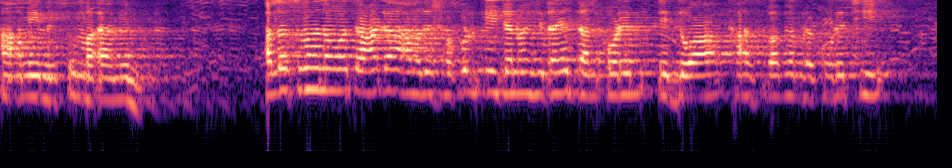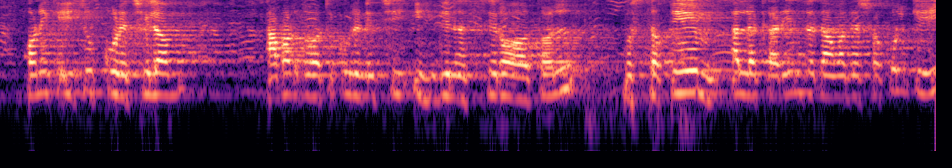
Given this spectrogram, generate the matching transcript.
আমিন, সুম্মা আমিন। আল্লাহ সুবহানাহু ওয়া তাআলা আমাদের সকলকেই যেন হেদায়েত দান করেন। এই দোয়া খাসভাবে আমরা করেছি। অনেকেই চুপ করেছিলাম। আবার দোয়াটি করে নিচ্ছি ইহদিন সিরাতাল মুস্তাকিম আল্লাহ কারিম যাতে আমাদের সকলকেই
